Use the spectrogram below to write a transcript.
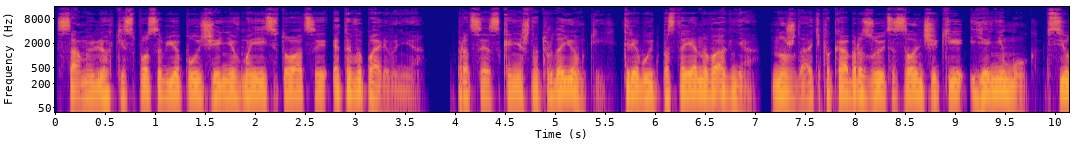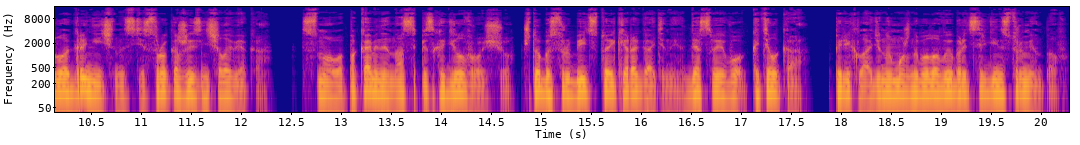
Самый легкий способ ее получения в моей ситуации – это выпаривание. Процесс, конечно, трудоемкий, требует постоянного огня, но ждать, пока образуются солончаки, я не мог в силу ограниченности срока жизни человека. Снова по каменной насыпи сходил в рощу, чтобы срубить стойки рогатины для своего котелка. Перекладину можно было выбрать среди инструментов.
